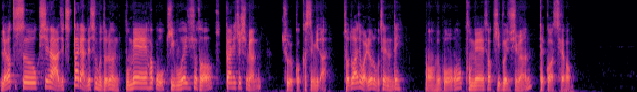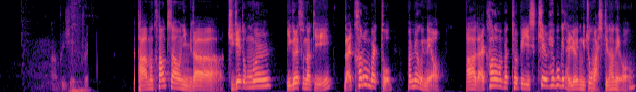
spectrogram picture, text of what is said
레가투스 혹시나 아직 숙달이 안 되신 분들은 구매하고 기부해 주셔서 숙달해 주시면 좋을 것 같습니다. 저도 아직 완료를 못 했는데, 어, 요거 구매해서 기부해 주시면 될 것 같아요. 다음은 카운트다운입니다. 기계동물, 이글의 소나기, 날카로운 발톱 판매하고 있네요. 아, 날카로운 발톱이 스킬 회복이 달려있는 게 조금 아쉽긴 하네요.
